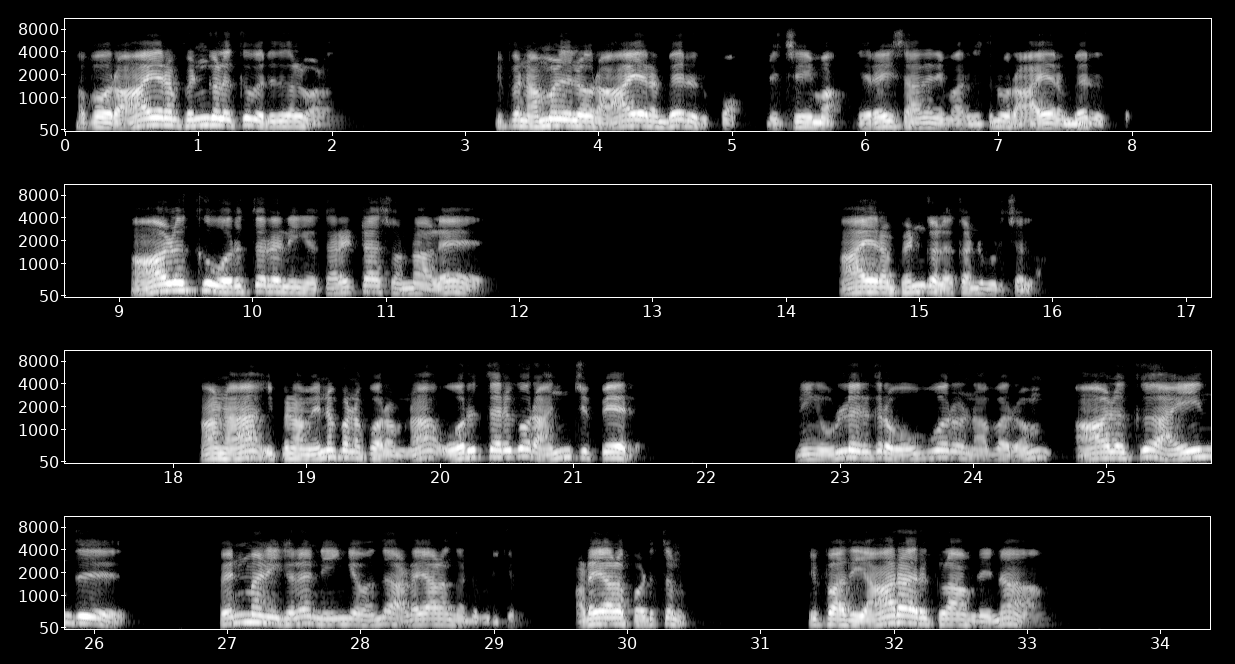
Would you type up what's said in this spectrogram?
அப்போ ஒரு ஆயிரம் பெண்களுக்கு விருதுகள் வழங்கணும். இப்போ நம்ம இதில் ஒரு ஆயிரம் பேர் இருப்போம். நிச்சயமாக இறை சாதனை மார்க்கத்தில் ஒரு ஆயிரம் பேர் இருப்போம். ஆளுக்கு ஒருத்தரை நீங்கள் கரெக்டாக சொன்னாலே ஆயிரம் பெண்களை கண்டுபிடிச்சிடலாம். ஆனா இப்ப நம்ம என்ன பண்ண போறோம்னா ஒருத்தருக்கு ஒரு அஞ்சு பேர் நீங்க உள்ள இருக்கிற ஒவ்வொரு நபரும் ஆளுக்கு ஐந்து பெண்மணிகளை நீங்க வந்து அடையாளம் கண்டுபிடிக்கணும் அடையாளப்படுத்தணும். இப்ப அது யாரா இருக்கலாம் அப்படின்னா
